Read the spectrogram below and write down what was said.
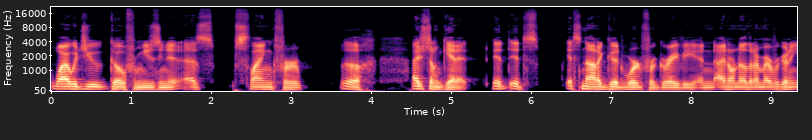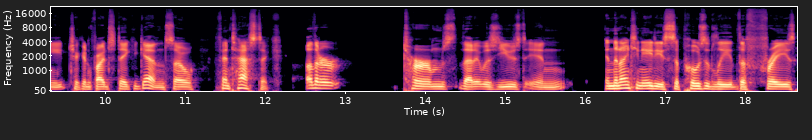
why would you go from using it as slang for ugh? I just don't get it it, it's it's not a good word for gravy, and I don't know that I'm ever going to eat chicken fried steak again. So fantastic. Other terms that it was used in in the 1980s, supposedly the phrase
